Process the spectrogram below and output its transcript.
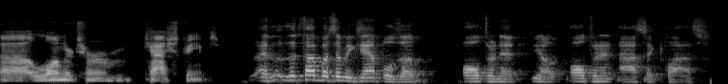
uh, longer term cash streams. Let's talk about some examples of alternate, you know, alternate asset class.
